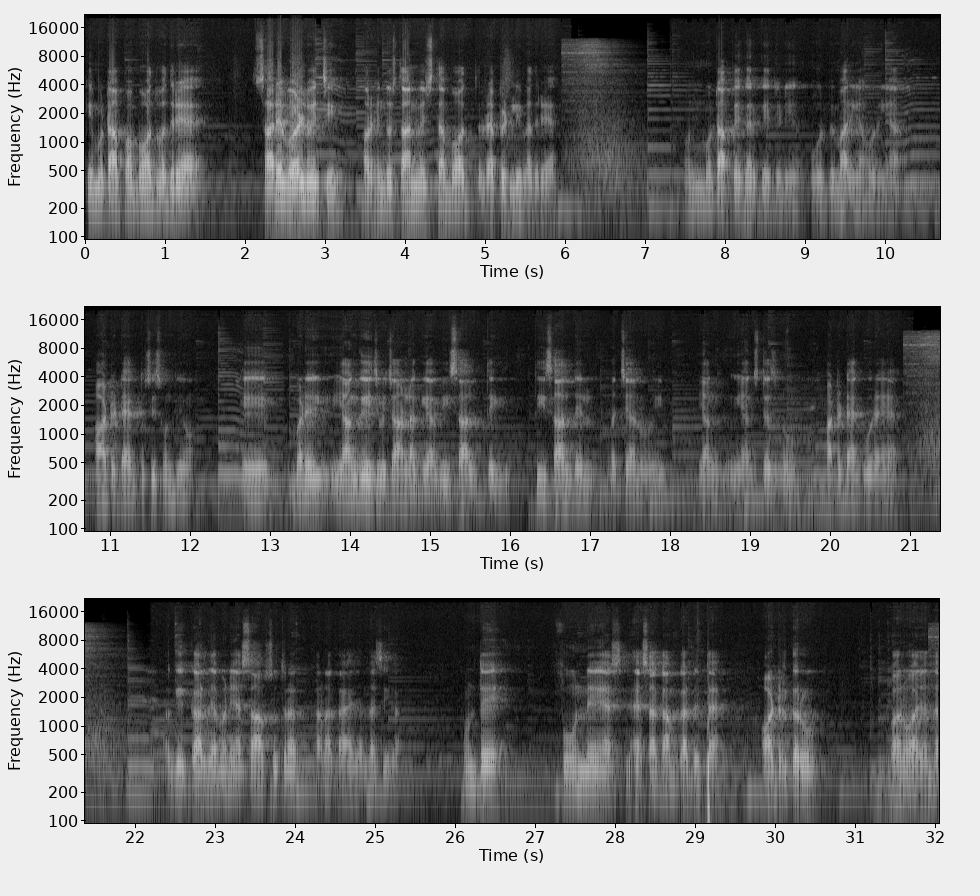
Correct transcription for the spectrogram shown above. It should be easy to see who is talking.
Speaker 1: ਕਿ ਮੋਟਾਪਾ ਬਹੁਤ ਵਧ ਰਿਹਾ ਹੈ। ਸਾਰੇ ਵਰਲਡ ਵਿੱਚ ਹੀ ਔਰ ਹਿੰਦੁਸਤਾਨ ਵਿੱਚ ਤਾਂ ਬਹੁਤ ਰੈਪਿਡਲੀ ਵਧ ਰਿਹਾ ਹੈ। ਹੁਣ ਮੋਟਾਪੇ ਕਰਕੇ ਜਿਹੜੀਆਂ ਹੋਰ ਬਿਮਾਰੀਆਂ ਹੋ ਰਹੀਆਂ ਹਾਰਟ ਅਟੈਕ ਤੁਸੀਂ ਸੁਣਦੇ ਹੋ ਕਿ ਬੜੇ ਯੰਗ ਏਜ ਵਿੱਚ ਆਉਣ ਲੱਗ ਗਿਆ 20 ਸਾਲ ਤੇ 30 ਸਾਲ ਦੇ ਬੱਚਿਆਂ ਨੂੰ ਵੀ ਯੰਗ ਯੰਗਸਟਰਸ ਨੂੰ ਹਾਰਟ ਅਟੈਕ ਹੋ ਰਹੇ ਹੈ। ਅੱਗੇ ਘਰ ਦਾ ਬਣਿਆ ਸਾਫ਼ ਸੁਥਰਾ ਖਾਣਾ ਖਾਇਆ ਜਾਂਦਾ ਸੀਗਾ। ਹੁਣ ਤੇ ਫੋਨ ਨੇ ਐਸ- ਐਸਾ ਕੰਮ ਕਰ ਦਿੱਤਾ ਹੈ। ਆਰਡਰ ਕਰੋ, ਬਾਹਰੋਂ ਆ ਜਾਂਦਾ।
